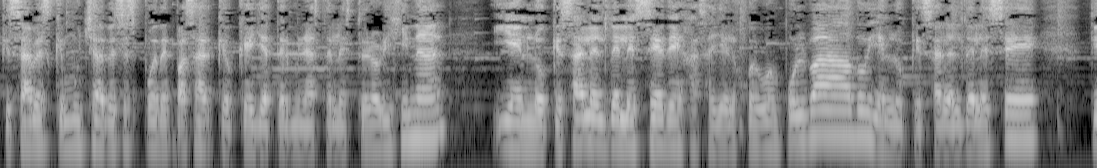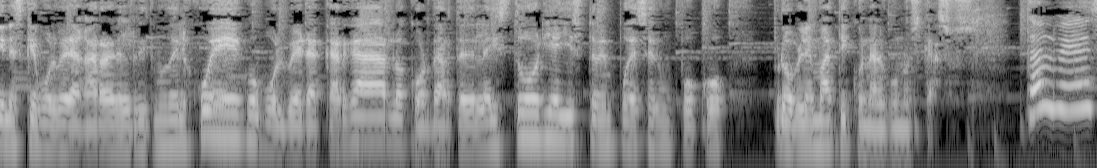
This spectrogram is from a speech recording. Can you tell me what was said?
Que sabes que muchas veces puede pasar que ok ya terminaste la historia original y en lo que sale el DLC dejas ahí el juego empolvado y en lo que sale el DLC tienes que volver a agarrar el ritmo del juego, volver a cargarlo, acordarte de la historia y esto también puede ser un poco problemático en algunos casos. Tal vez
